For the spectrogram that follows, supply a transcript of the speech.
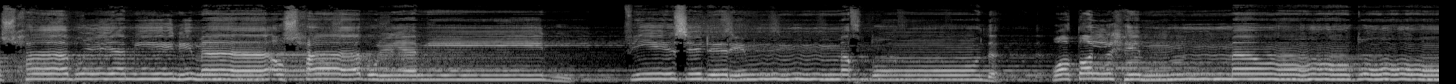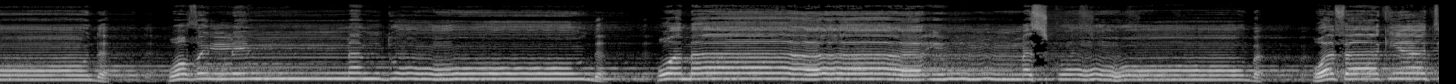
وأصحاب اليمين ما أصحاب اليمين في سدر مخضود وطلح منضود وظل ممدود وماء مسكوب وفاكهة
